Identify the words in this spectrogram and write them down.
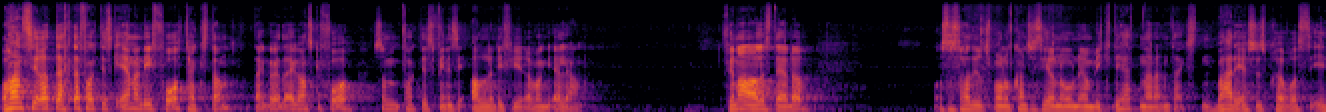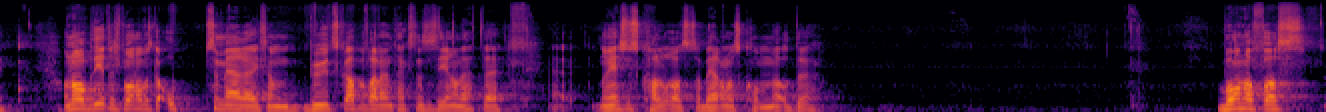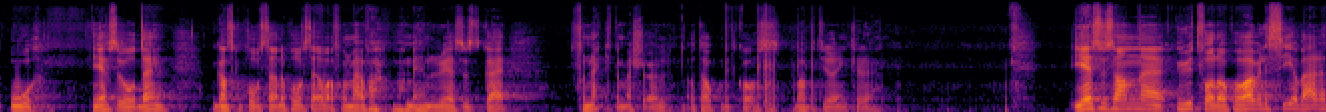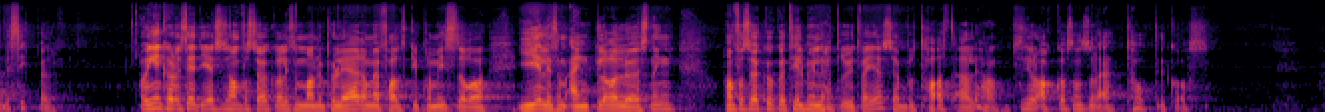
Og Han sier at dette er faktisk en av de få tekstene det er ganske få, som faktisk finnes i alle de fire evangeliene. Finner han alle steder. Og så sa Dietrich kanskje sier noe om det, om viktigheten av denne teksten. Hva er det Jesus prøver å si? Og Når Dietrich Bornhoff skal oppsummere liksom, budskapet fra denne teksten, så sier han dette. Eh, når Jesus kaller oss, så ber han oss komme og dø. Bornhoffers ord, Jesu ord, det ganske provoserende. Provoserer i hvert fall meg. Hva, hva mener du, Jesus? Skal jeg fornekte meg sjøl og ta opp mitt kors? Hva betyr egentlig det? Jesus han eh, utfordrer på hva vil det si å være en disippel. Og Ingen kan jo si at Jesus han forsøker å liksom manipulere med falske premisser og gi liksom enklere løsning. Han forsøker ikke å tilby en lettere utvei. Jesus er brutalt ærlig. han. Så sier du akkurat sånn som det er. Ta opp ditt kors.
